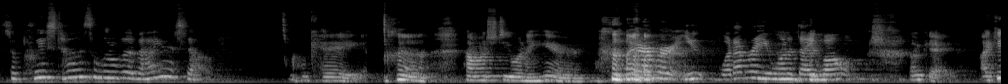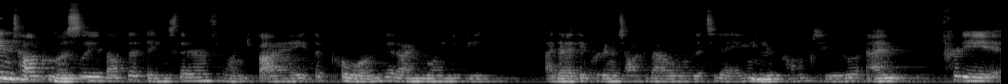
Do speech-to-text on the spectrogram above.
So please tell us a little bit about yourself. Okay, how much do you want to hear? whatever you, whatever you want to divulge. okay, I can talk mostly about the things that are informed by the poem that I'm going to be, uh, that I think we're going to talk about a little bit today, and mm-hmm. your poem too. I'm pretty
